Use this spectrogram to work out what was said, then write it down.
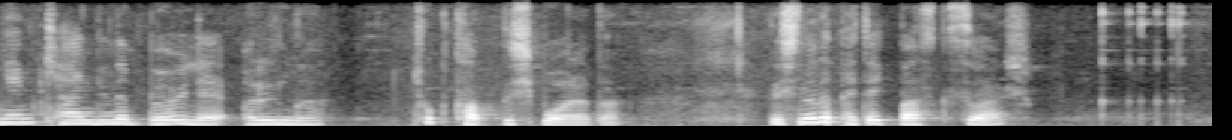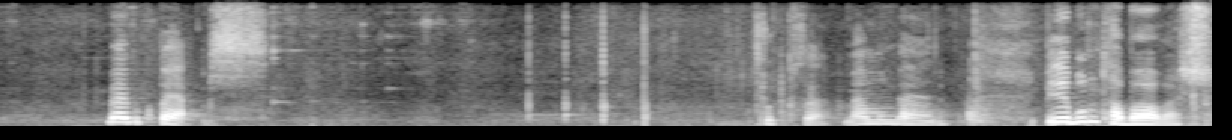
Annem kendine böyle arılı. Çok tatlış bu arada. Dışında da petek baskısı var. Böyle bir kupa yapmış. Çok güzel. Ben bunu beğendim. Bir de bunun tabağı var.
